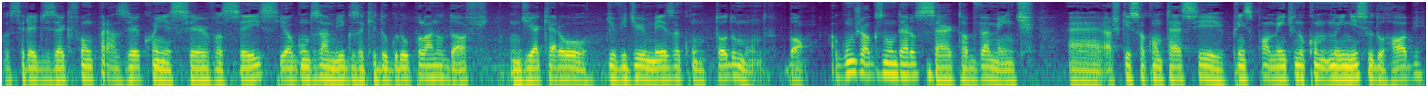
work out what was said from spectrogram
gostaria de dizer que foi um prazer conhecer vocês e alguns dos amigos aqui do grupo lá no DOF. Um dia quero dividir mesa com todo mundo. Bom, alguns jogos não deram certo, obviamente, é, acho que isso acontece principalmente no, no, início do hobby,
